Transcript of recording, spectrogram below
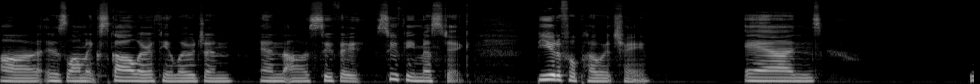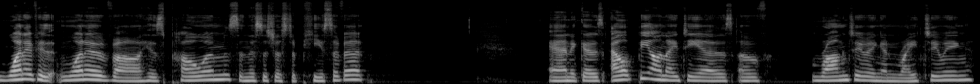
uh, Islamic scholar, theologian, and uh, Sufi Sufi mystic. Beautiful poetry, and one of his one of uh, his poems, and this is just a piece of it, and it goes out beyond ideas of wrongdoing and right doing.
